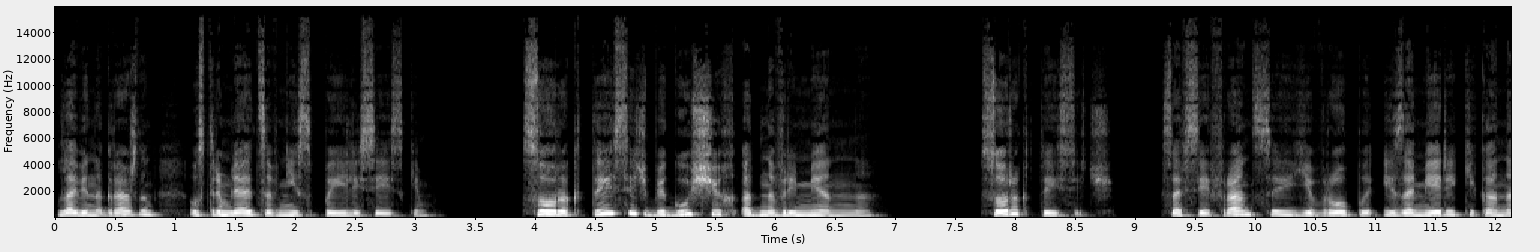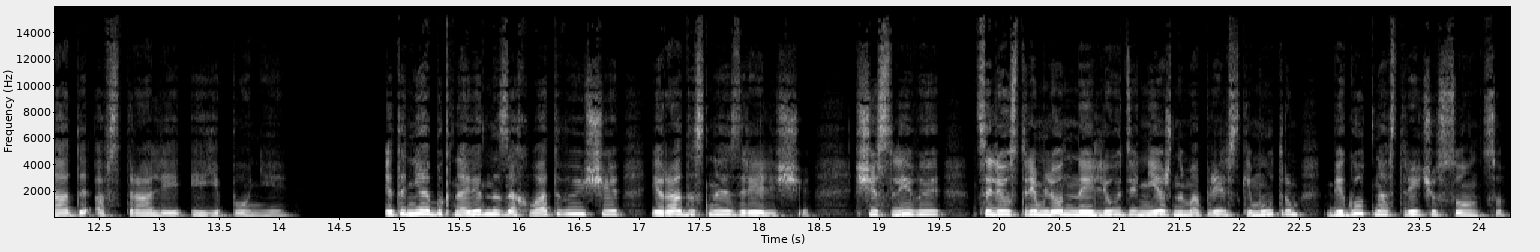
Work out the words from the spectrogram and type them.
Лавина граждан устремляется вниз по Елисейским. Сорок тысяч бегущих одновременно. Сорок тысяч со всей Франции, Европы, из Америки, Канады, Австралии и Японии. Это необыкновенно захватывающее и радостное зрелище. Счастливые, целеустремленные люди нежным апрельским утром бегут навстречу солнцу.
